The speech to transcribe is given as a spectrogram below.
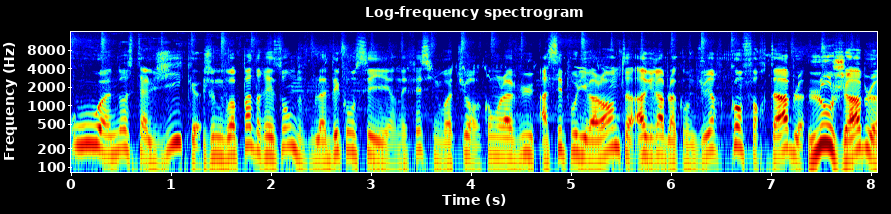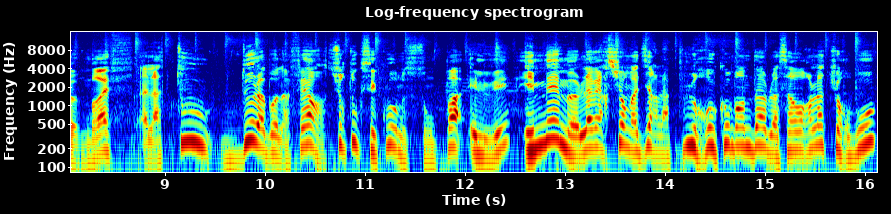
ou un nostalgique, je ne vois pas de raison de vous la déconseiller. En effet, c'est une voiture, comme on l'a vu, assez polyvalente, agréable à conduire, confortable, logeable. Bref, elle a tout de la bonne affaire, surtout que ses cours ne sont pas élevés. Et même la version, on va dire, la plus recommandable, à savoir la turbo,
